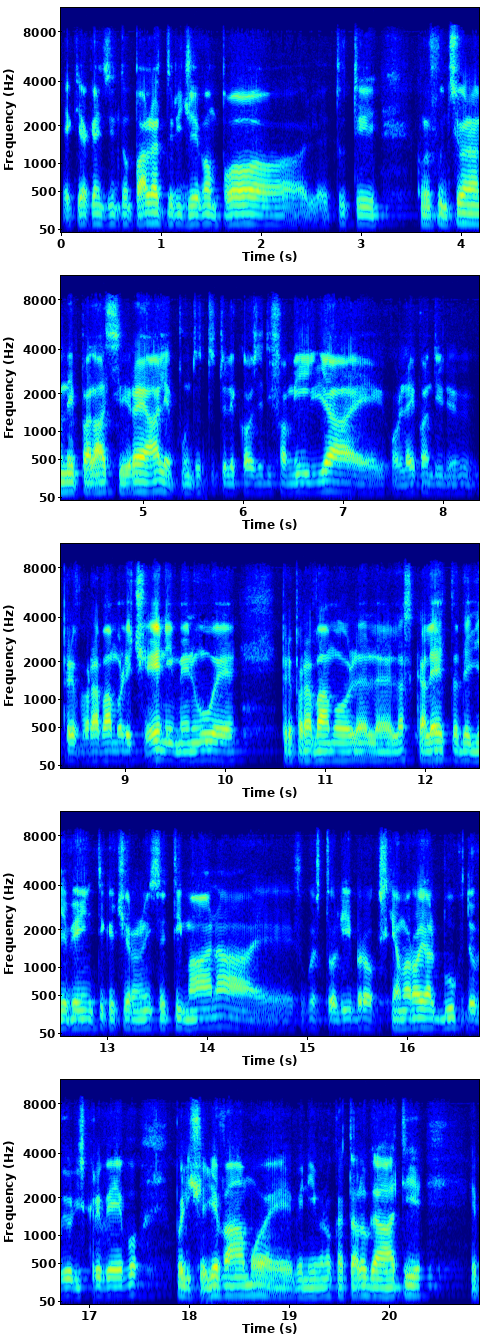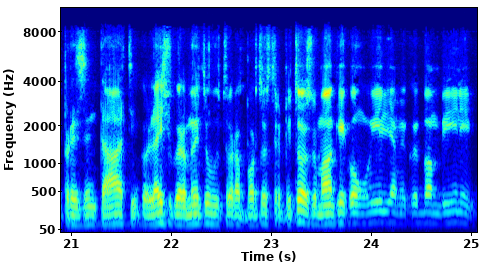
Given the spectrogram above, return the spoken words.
e che a Kensington Palace dirigeva un po' tutti come funzionano nei palazzi reali, appunto tutte le cose di famiglia e con lei quando preparavamo le cene, i menù e preparavamo la, la scaletta degli eventi che c'erano in settimana su questo libro che si chiama Royal Book dove io li scrivevo, poi li sceglievamo e venivano catalogati e presentati. Con lei sicuramente ho avuto un rapporto strepitoso, ma anche con William e con i bambini.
